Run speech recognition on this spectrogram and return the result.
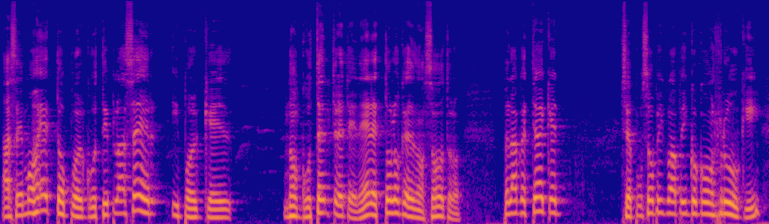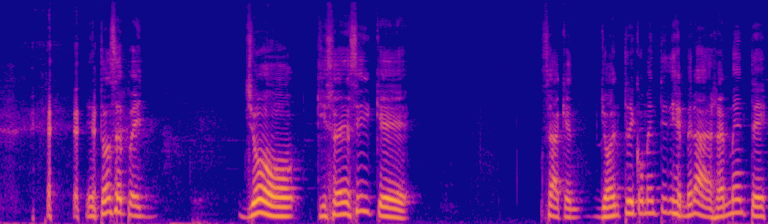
hacemos esto por gusto y placer y porque nos gusta entretener. Esto es lo que de nosotros. Pero la cuestión es que se puso pico a pico con Rookie. Entonces, pues, yo quise decir que, o sea, que yo entré y comenté y dije, mira, realmente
